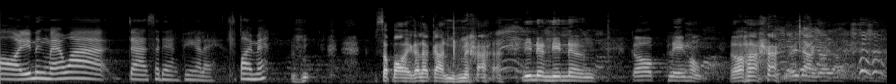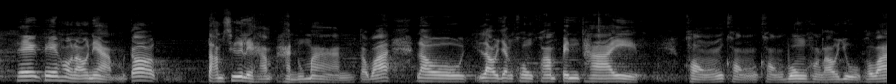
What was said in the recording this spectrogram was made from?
ปอยนิดนึงไหมว่าจะแสดงเพลงอะไรสปอยไหมสปอยก็แล้วกันนะนิดนึงนิดนึงก็เพลงของไม่ใช่ก็เพลงเพลงของเราเนี่ยก็ตามชื่อเลยครับหนุมาน แต่ว่าเราเรายังคงความเป็นไทย ของของของวงของเราอยู่ เพราะว่า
